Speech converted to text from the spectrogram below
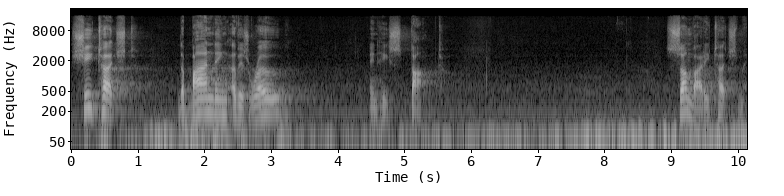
She touched the binding of his robe and he stopped. Somebody touched me.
